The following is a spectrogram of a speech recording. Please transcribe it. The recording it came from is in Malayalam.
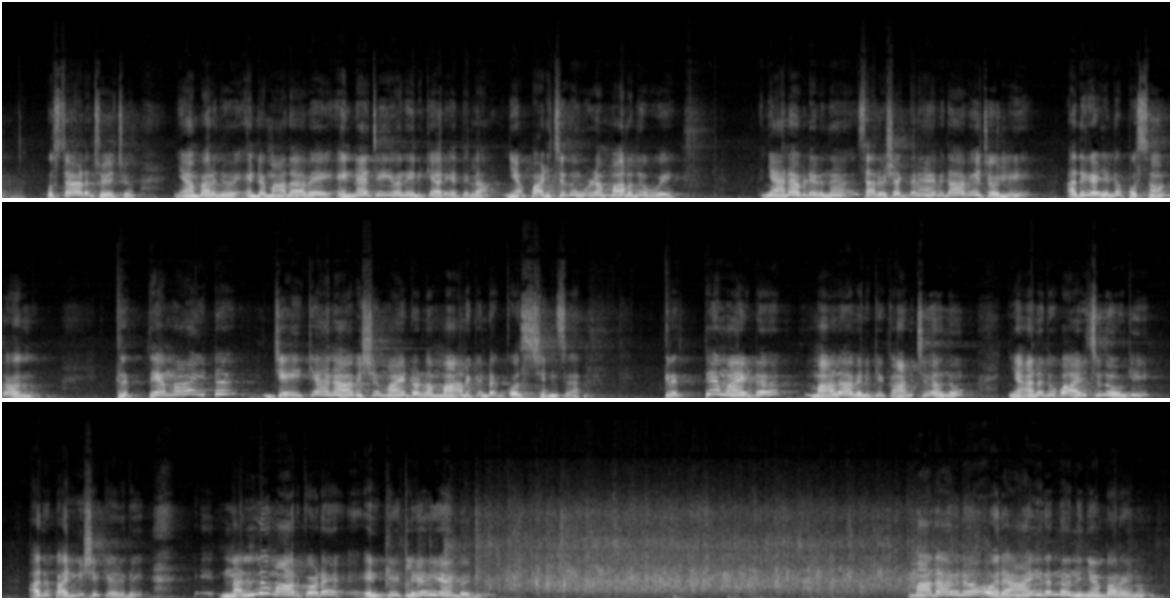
പുസ്തകം അടച്ചു വെച്ചു. ഞാൻ പറഞ്ഞു എന്റെ മാതാവേ എന്നാ ചെയ്യുമെന്ന് എനിക്കറിയത്തില്ല. ഞാൻ പഠിച്ചത് മുഴുവൻ മറന്നുപോയി. ഞാൻ അവിടെ ഇരുന്ന് സർവശക്തനായ പിതാവേ ചൊല്ലി. അത് കഴിഞ്ഞിട്ട് പുസ്തകം തുറന്നു. കൃത്യമായിട്ട് ജയിക്കാൻ ആവശ്യമായിട്ടുള്ള മാർക്കിന്റെ ക്വസ്റ്റ്യൻസ് കൃത്യമായിട്ട് മാതാവ് എനിക്ക് കാണിച്ചു തന്നു. ഞാനത് വായിച്ചു നോക്കി. അത് പരീക്ഷയ്ക്ക് എഴുതി. നല്ല മാർക്കോടെ എനിക്ക് ക്ലിയർ ചെയ്യാൻ പറ്റി. മാതാവിന് ഒരായിരം നന്ദി ഞാൻ പറയുന്നു.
